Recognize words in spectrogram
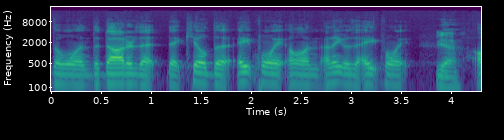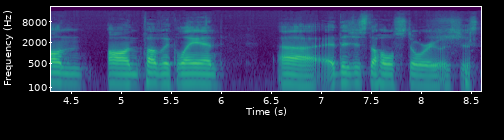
the one the daughter that that killed the 8 point on I think it was an 8 point Yeah. on on public land. Uh, there's just the whole story was just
